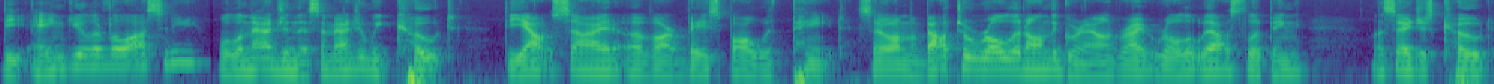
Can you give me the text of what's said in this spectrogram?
the angular velocity? Well, imagine this. Imagine we coat the outside of our baseball with paint. So I'm about to roll it on the ground, right? Roll it without slipping. Let's say I just coat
